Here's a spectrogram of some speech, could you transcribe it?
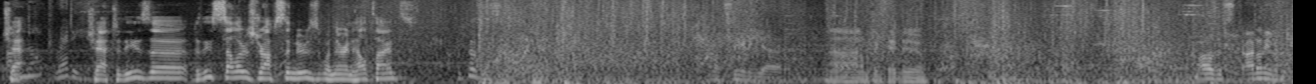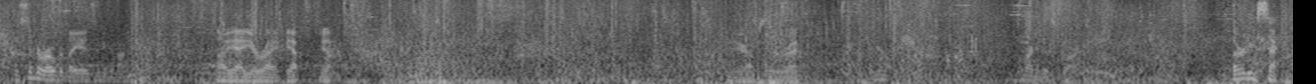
Chat, I'm not ready chat. Do these uh do these cellars drop cinders when they're in Helltides? It doesn't seem like it. I don't see any yet. No, I don't think they do. Oh, this I don't even the cinder overlay isn't even on camera. Oh yeah, you're right. Yep, yep. You're absolutely right. No. I'm already this far. 30 seconds.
